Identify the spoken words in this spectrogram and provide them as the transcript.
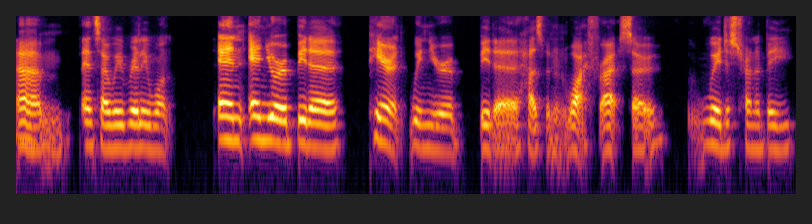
Mm-hmm. um and so we really want and and you're a better parent when you're a better husband and wife right? So we're just trying to be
